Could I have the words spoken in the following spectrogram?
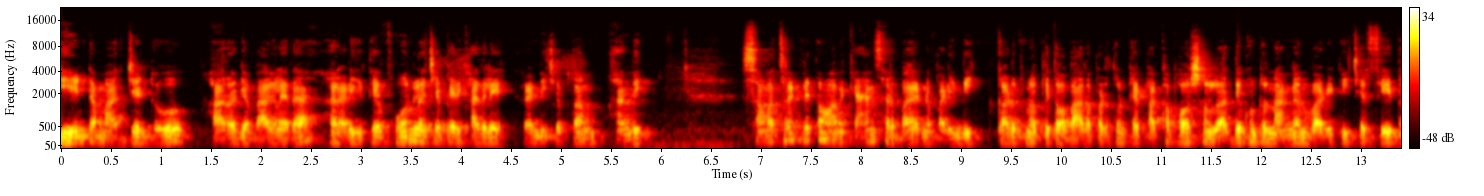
ఏంటమ్మా అర్జెంటు? ఆరోగ్యం బాగలేదా? అని అడిగితే ఫోన్లో చెప్పేది కాదులే రండి చెప్తాను అంది. సంవత్సరం క్రితం ఆమె క్యాన్సర్ బారిన పడింది. కడుపు నొప్పితో బాధపడుతుంటే పక్క పోర్షన్లో అద్దెకుంటున్న అంగన్వాడీ టీచర్ సీత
